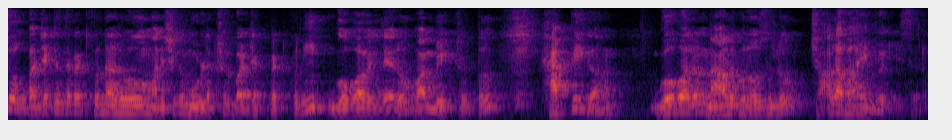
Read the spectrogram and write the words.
సో బడ్జెట్ ఎంత పెట్టుకున్నారు? మనిషికి మూడు లక్షలు బడ్జెట్ పెట్టుకుని గోవా వెళ్ళారు. One week trip. హ్యాపీగా గోవాలో నాలుగు రోజులు చాలా బాగా ఎంజాయ్ చేశారు.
